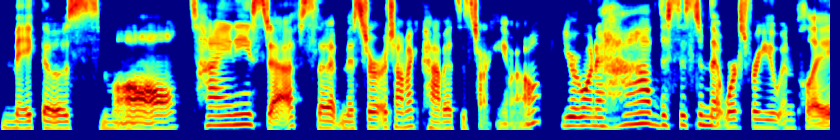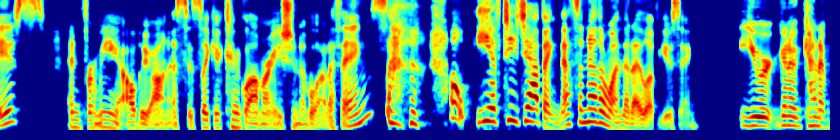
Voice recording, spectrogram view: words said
make those small, tiny steps that Mr. Atomic Habits is talking about, you're going to have the system that works for you in place. And for me, I'll be honest, it's like a conglomeration of a lot of things. oh, EFT tapping. That's another one that I love using. You're going to kind of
